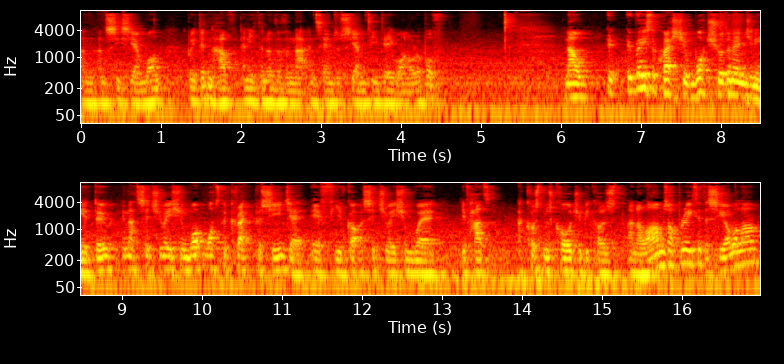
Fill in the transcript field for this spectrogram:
and, and CCN1 but he didn't have anything other than that in terms of CMDDA1 or above. Now, it, it raised the question, what should an engineer do in that situation? What, what's the correct procedure if you've got a situation where you've had a customer's called you because an alarm's operated, a CO alarm,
